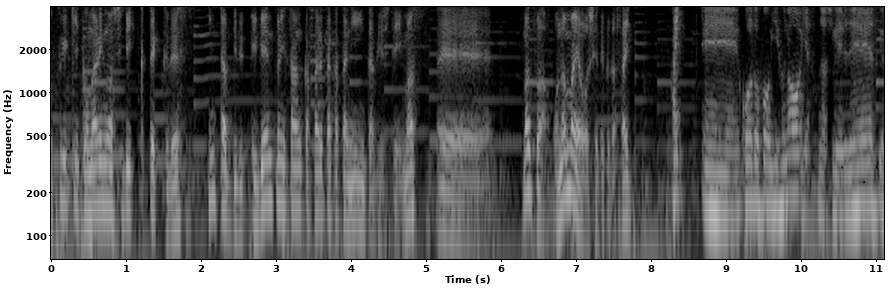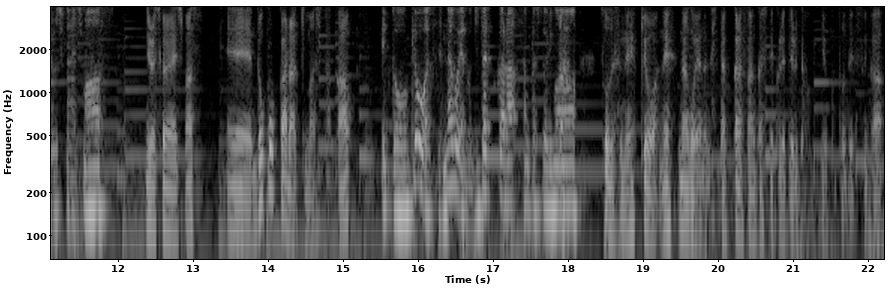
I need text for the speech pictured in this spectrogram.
突撃隣のシビックテックです。インタビュー、イベントに参加された方にインタビューしています。えー、まずはお名前を教えてください。はい、えー、コードフォーギフの安田茂です。よろしくお願いします。よろしくお願いします。えー、どこから来ましたか？えっと、今日はですね、名古屋の自宅から参加しております。そうですね。今日はね、名古屋の自宅から参加してくれてるということですが、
